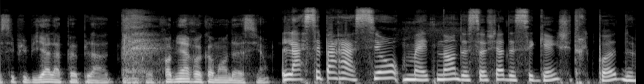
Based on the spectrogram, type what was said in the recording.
c'est publié à La Peuplade. Donc, première recommandation. La séparation maintenant de Sophia de Séguin chez Tripod.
